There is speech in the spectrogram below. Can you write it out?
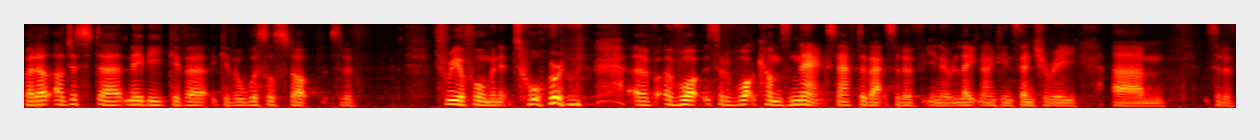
but I'll, I'll just uh, maybe give a, give a whistle stop sort of three or four minute tour of, of, of, what sort of what comes next after that sort of you know late 19th century um, sort of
